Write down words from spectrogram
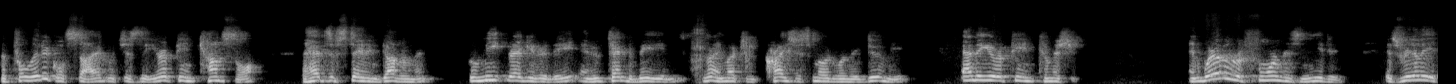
the political side, which is the European Council, the heads of state and government, who meet regularly and who tend to be very much in crisis mode when they do meet, and the European Commission. And where the reform is needed is really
